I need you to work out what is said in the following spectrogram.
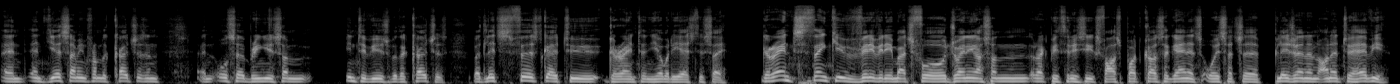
and, and hear something from the coaches and, and also bring you some interviews with the coaches. But let's first go to Geraint and hear what he has to say. Geraint, thank you very, very much for joining us on Rugby 365 podcast again. It's always such a pleasure and an honour to have you.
